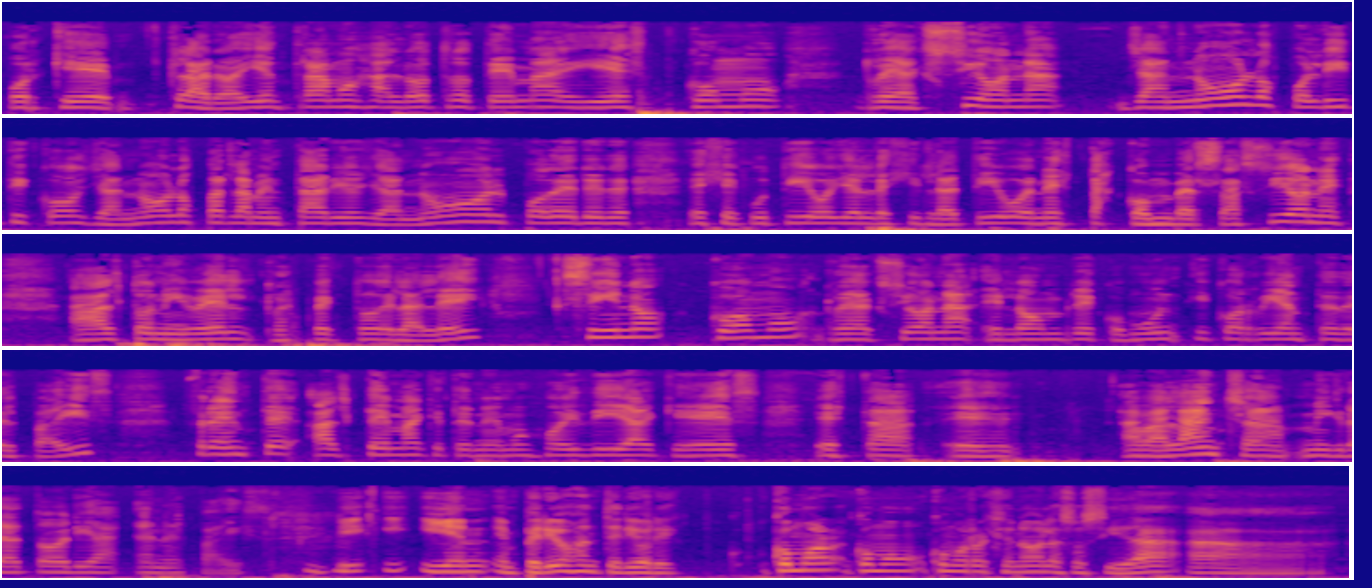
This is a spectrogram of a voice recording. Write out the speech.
Porque, claro, ahí entramos al otro tema y es cómo reacciona ya no los políticos, ya no los parlamentarios, ya no el poder e-, ejecutivo y el legislativo en estas conversaciones a alto nivel respecto de la ley, sino cómo reacciona el hombre común y corriente del país frente al tema que tenemos hoy día, que es esta eh, avalancha migratoria en el país. Y, y, en, en, periodos anteriores, ¿cómo, cómo, cómo reaccionó la sociedad a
